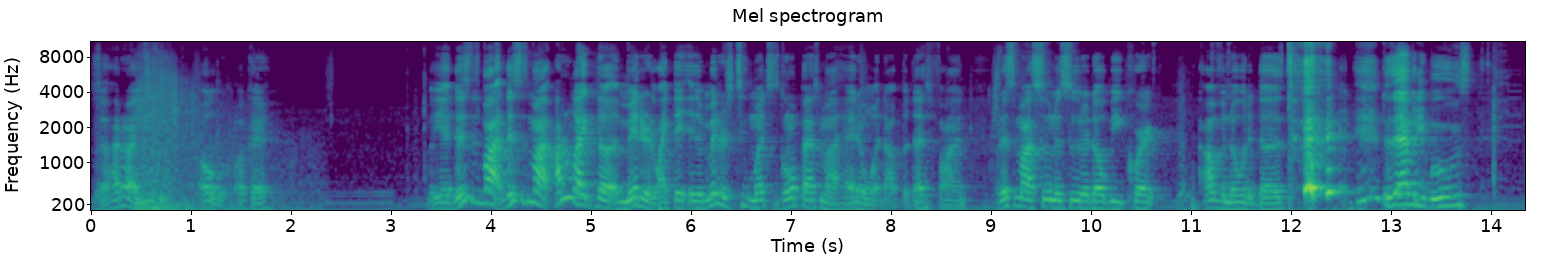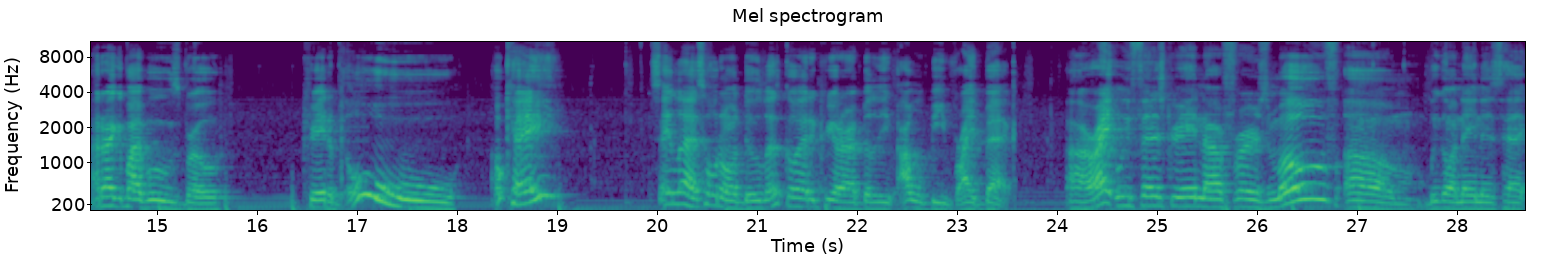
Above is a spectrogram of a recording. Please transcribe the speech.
So how do I use it? Oh, okay. But yeah, this is my this is my I don't like the emitter. Like the, the emitter is too much. It's going past my head and whatnot, but that's fine. This is my Suna Suna no Mi quirk. I don't even know what it does. does it have any moves? How do I get my moves, bro? Creative. Ooh. Okay. Say less. Hold on, dude. Let's go ahead and create our ability. I will be right back. All right, we finished creating our first move. Um, we gonna name this heck.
